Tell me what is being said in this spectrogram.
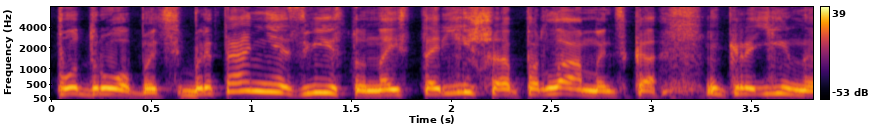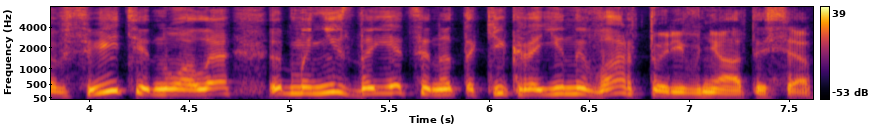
подробиць. Британія, звісно, найстаріша парламентська країна в світі. Ну але мені здається, на такі країни варто рівнятися.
